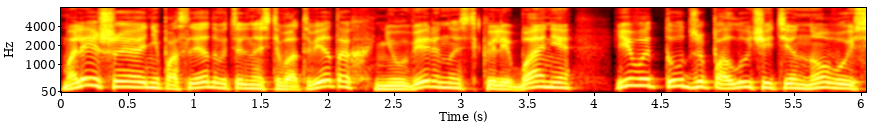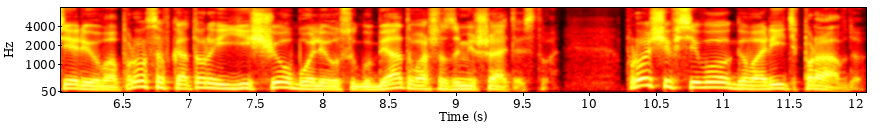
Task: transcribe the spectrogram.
Малейшая непоследовательность в ответах, неуверенность, колебания, и вы тут же получите новую серию вопросов, которые еще более усугубят ваше замешательство. Проще всего говорить правду.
